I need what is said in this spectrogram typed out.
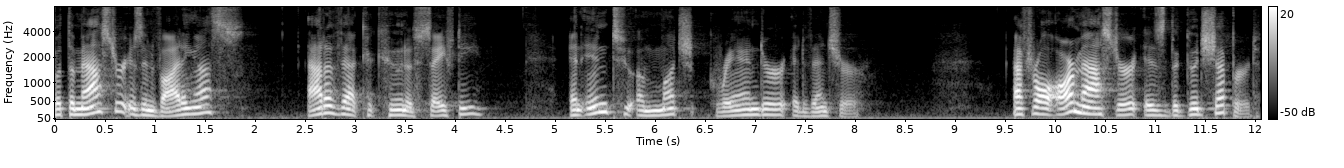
But the Master is inviting us out of that cocoon of safety and into a much grander adventure. After all, our Master is the Good Shepherd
